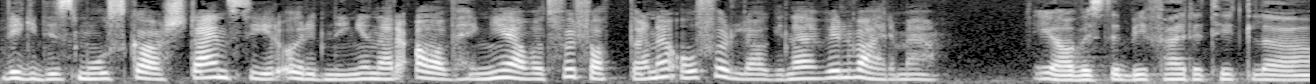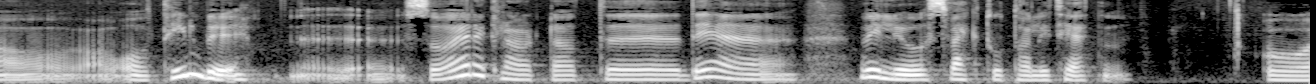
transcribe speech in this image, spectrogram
Vigdis Mo Skarstein sier ordningen er avhengig av at forfatterne og forlagene vil være med. Ja, hvis det blir færre titler å, tilby, eh, så er det klart at eh, det vil jo svekke totaliteten. Og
